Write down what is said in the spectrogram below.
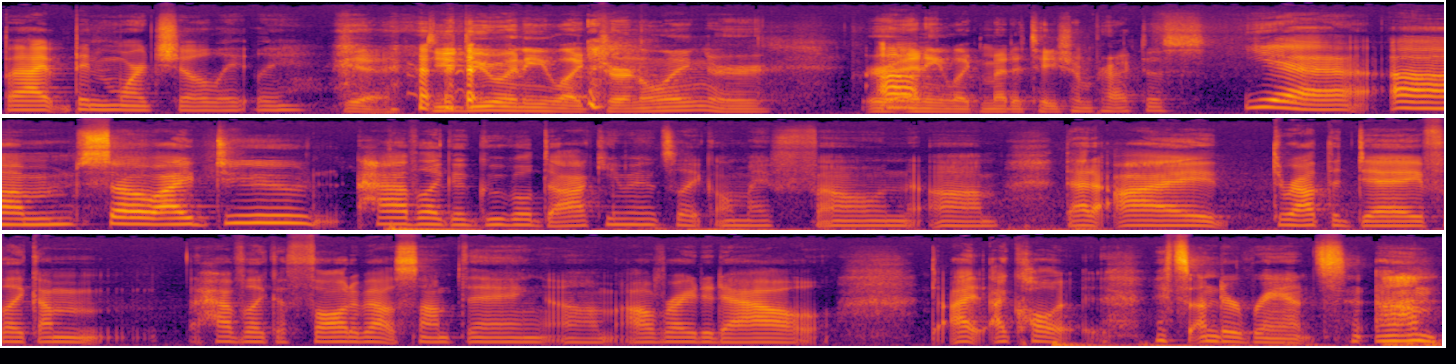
But I've been more chill lately. yeah do you do any like journaling or or Uh, any like meditation practice? Yeah. Um, so I do have like a Google Documents like on my phone um, that I throughout the day if like I'm have like a thought about something, um, I'll write it out. I, I call it it's under rants, um,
